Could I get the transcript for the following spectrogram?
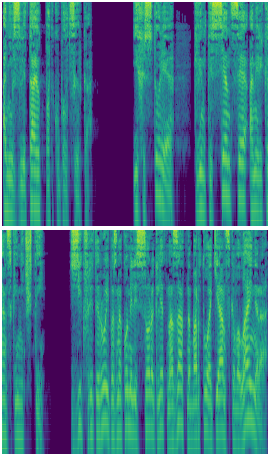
они взлетают под купол цирка. Их история — квинтэссенция американской мечты. Зигфрид и Рой познакомились 40 лет назад на борту океанского лайнера,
